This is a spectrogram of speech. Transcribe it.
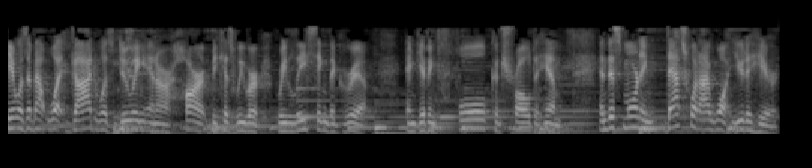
It was about what God was doing in our heart because we were releasing the grip and giving full control to Him. And this morning, that's what I want you to hear.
